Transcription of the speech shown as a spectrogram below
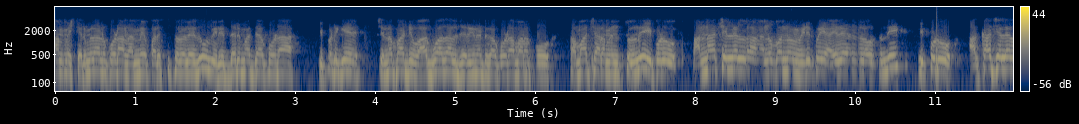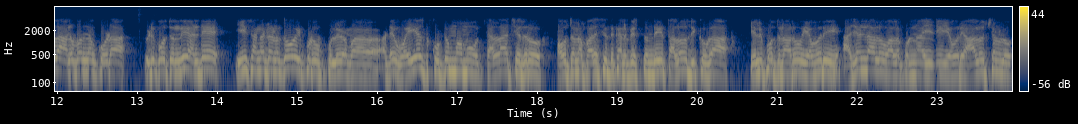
ఆమె షర్మిలను కూడా నమ్మే పరిస్థితుల్లో లేదు వీరిద్దరి మధ్య కూడా ఇప్పటికే చిన్నపాటి వాగ్వాదాలు జరిగినట్టుగా కూడా మనకు సమాచారం అందుతుంది. ఇప్పుడు అన్నా చెల్లెళ్ళ అనుబంధం విడిపోయి ఐదేళ్ళు అవుతుంది. ఇప్పుడు అక్కా చెల్లెళ్ళ అనుబంధం కూడా విడిపోతుంది. అంటే ఈ సంఘటనతో ఇప్పుడు పులి అంటే వైఎస్ కుటుంబము చల్లా చెదురు అవుతున్న పరిస్థితి కనిపిస్తుంది. తలో దిక్కుగా వెళ్ళిపోతున్నారు. ఎవరి అజెండాలు వాళ్ళకున్నాయి? ఎవరి ఆలోచనలు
